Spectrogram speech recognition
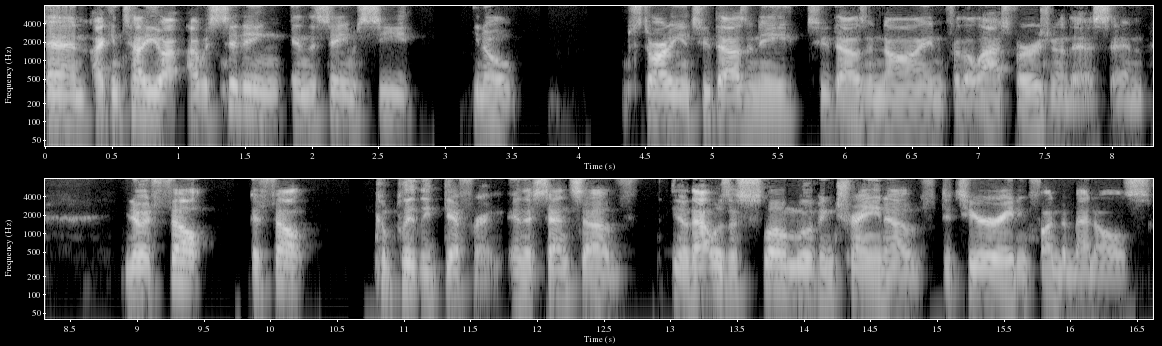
And I can tell you, I, I was sitting in the same seat, you know, starting in 2008 2009 for the last version of this and you know it felt it felt completely different in the sense of you know that was a slow moving train of deteriorating fundamentals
